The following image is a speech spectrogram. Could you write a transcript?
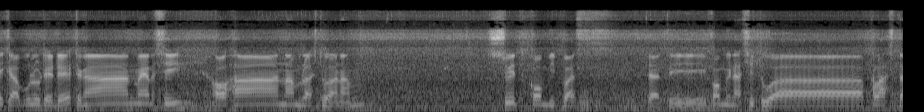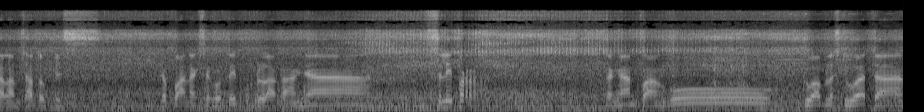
30 DD dengan Mercy OH 1626 Suite Kombi Bus jadi kombinasi dua kelas dalam satu bis. Depan eksekutif belakangnya sleeper dengan bangku 2 plus 2 dan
